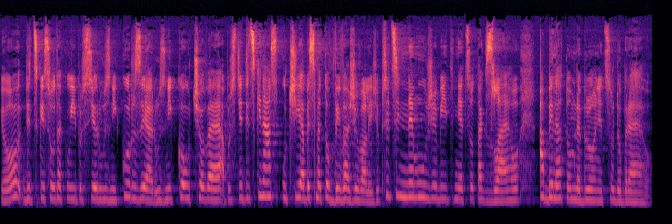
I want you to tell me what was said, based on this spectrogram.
Jo, vždycky jsou takový prostě různý kurzy a různý koučové a prostě vždycky nás učí, aby jsme to vyvažovali, že přeci nemůže být něco tak zlého, aby na tom nebylo něco dobrého.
